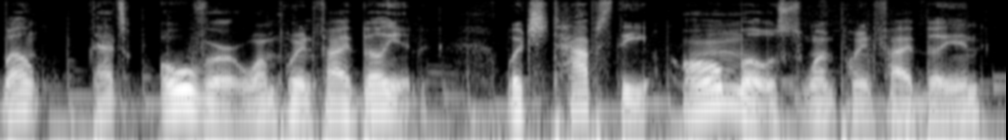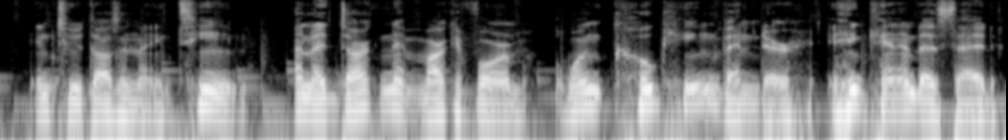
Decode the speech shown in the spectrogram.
Well, that's over 1.5 billion, which tops the almost 1.5 billion in 2019. On a darknet market forum, one cocaine vendor in Canada said,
